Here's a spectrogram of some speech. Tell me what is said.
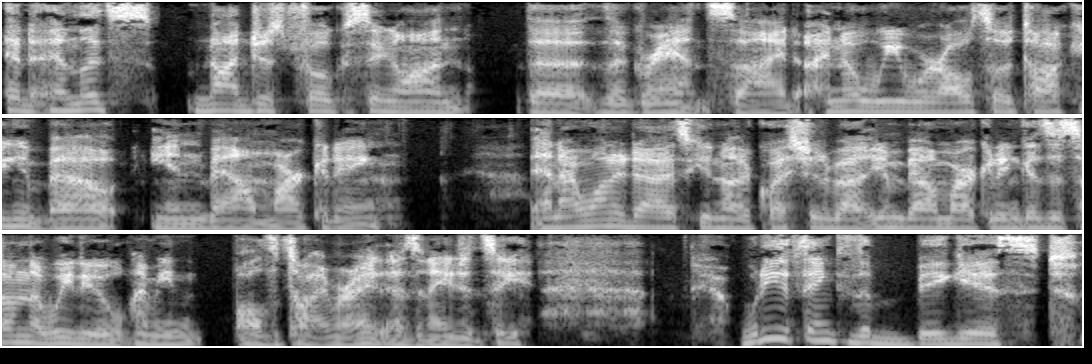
And and let's not just focusing on the the grant side. I know we were also talking about inbound marketing. And I wanted to ask you another question about inbound marketing because it's something that we do, I mean, all the time, right? As an agency. What do you think the biggest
